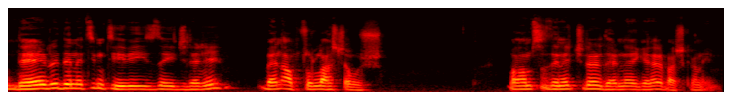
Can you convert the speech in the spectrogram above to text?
Değerli Denetim TV izleyicileri, ben Abdullah Çavuş. Bağımsız Denetçiler Derneği Genel Başkanıyım.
